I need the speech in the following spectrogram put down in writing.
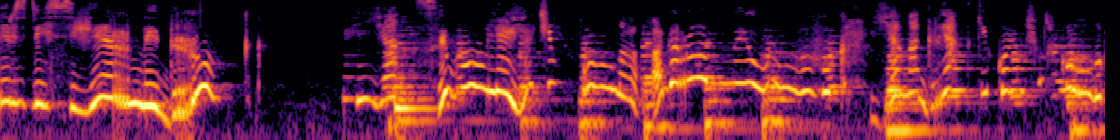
Теперь здесь верный друг. Я цибуля, я чепула, огородный лук. Я на грядке кончил школу,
